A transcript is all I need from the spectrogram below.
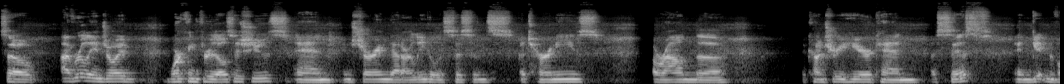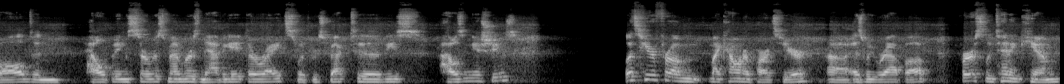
So I've really enjoyed working through those issues and ensuring that our legal assistance attorneys around the, the country here can assist and get involved in helping service members navigate their rights with respect to these housing issues. Let's hear from my counterparts here uh, as we wrap up. First, Lieutenant Kim,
